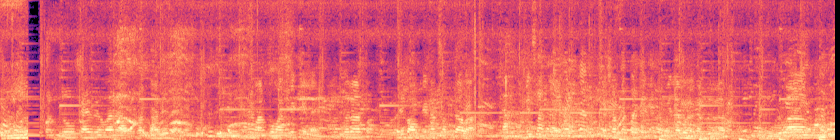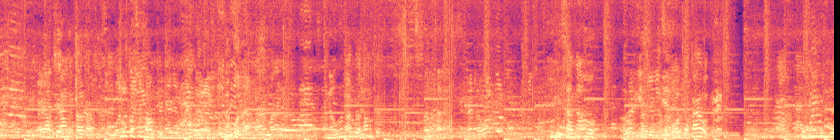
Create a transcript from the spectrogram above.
पण जो काय व्यवहार आपण झालेला आहे मार्को मार्केट केलाय तर थोडी भावकेना समजावा तुम्ही सांगा कशा पद्धतीने तुम्ही लग्न करणार किंवा तू कसं तुम्ही सांगा हो काय होतं म्हणजे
